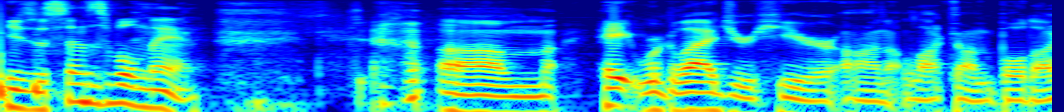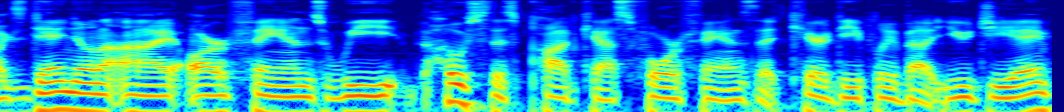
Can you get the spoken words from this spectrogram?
He's a sensible man. Hey, we're glad you're here on Locked On Bulldogs. Daniel and I are fans. We host this podcast for fans that care deeply about UGA,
